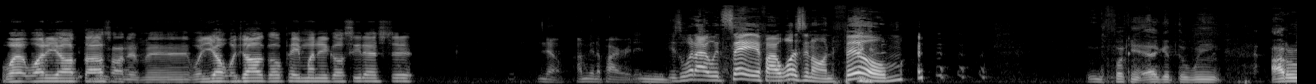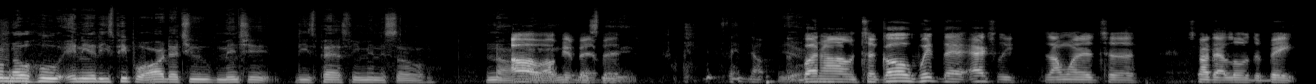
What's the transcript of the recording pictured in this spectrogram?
What what are y'all thoughts on it, man? Would y'all would y'all go pay money to go see that shit? No, I'm gonna pirate it. Mm. Is what I would say if I wasn't on film. Fucking Agatha Wink. I don't know who any of these people are that you mentioned these past few minutes, so no. Oh, okay, I'm bet, no, Yeah. But um to go with that actually, 'cause I wanted to start that little debate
